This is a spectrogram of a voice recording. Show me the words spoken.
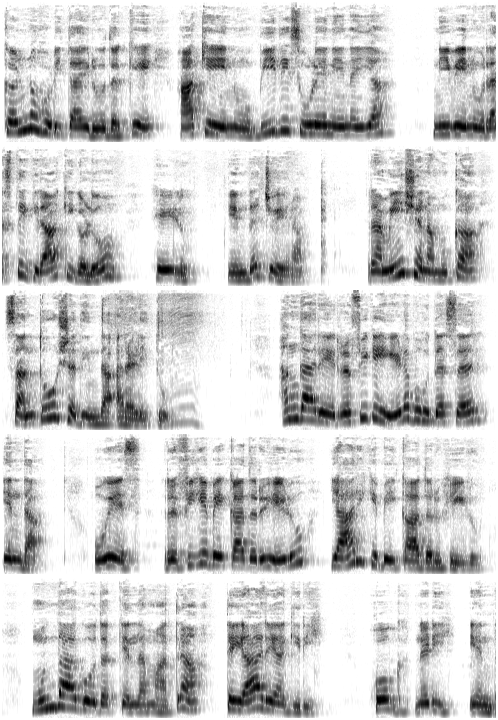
ಕಣ್ಣು ಹೊಡಿತಾ ಇರೋದಕ್ಕೆ ಆಕೆ ಏನು ಬೀದಿ ಸೂಳೆನೇನಯ್ಯ? ನೀವೇನು ರಸ್ತೆ ಗಿರಾಕಿಗಳೋ? ಹೇಳು ಎಂದ ಜಯರಾಮ್ ರಮೇಶನ ಮುಖ ಸಂತೋಷದಿಂದ ಅರಳಿತು. ಹಂಗಾರೆ ರಫಿಗೆ ಹೇಳಬಹುದಾ ಸರ್ ಎಂದ. ಓಎಸ್, ರಫಿಗೆ ಬೇಕಾದರೂ ಹೇಳು, ಯಾರಿಗೆ ಬೇಕಾದರೂ ಹೇಳು. ಮುಂದಾಗೋದಕ್ಕೆಲ್ಲ ಮಾತ್ರ ತಯಾರಿಯಾಗಿರಿ ಹೋಗ್, ನಡಿ ಎಂದ.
